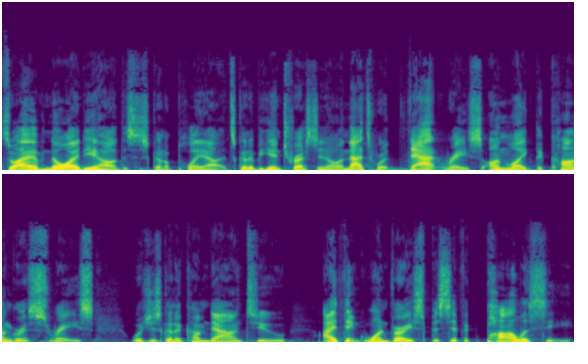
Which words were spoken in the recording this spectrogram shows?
So I have no idea how this is going to play out. It's going to be interesting, though, and that's where that race, unlike the Congress race, which is going to come down to, I think, one very specific policy.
